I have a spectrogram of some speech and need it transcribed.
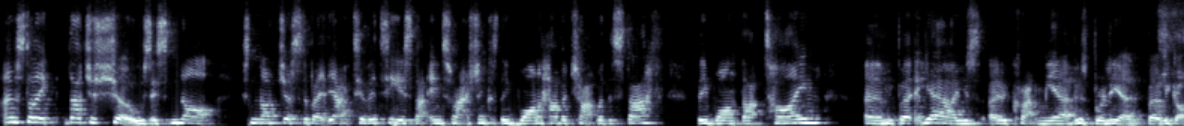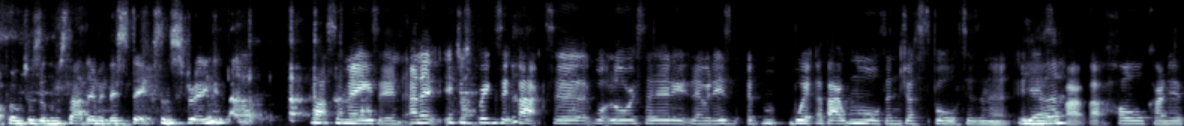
I was like, that just shows it's not it's not just about the activity, it's that interaction because they want to have a chat with the staff. They want that time. Um, but yeah, I was it cracked me up. It was brilliant. But we got photos of them sat there with their sticks and string. That's amazing, and it, it just brings it back to what Laura said earlier. You know, it is about more than just sport, isn't it? It yeah. is about that whole kind of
